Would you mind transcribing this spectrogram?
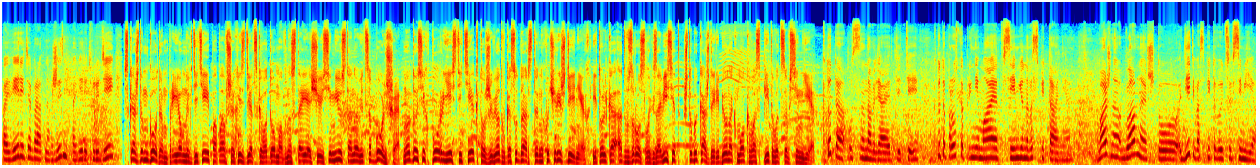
поверить обратно в жизнь, поверить в людей. С каждым годом приемных детей, попавших из детского дома в настоящую семью, становится больше. Но до сих пор есть и те, кто живет в государственных учреждениях. И только от взрослых зависит, чтобы каждый ребенок мог воспитываться в семье. Кто-то усыновляет детей, кто-то просто принимает в семью на воспитание. Важно, главное, что дети воспитываются в семье.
